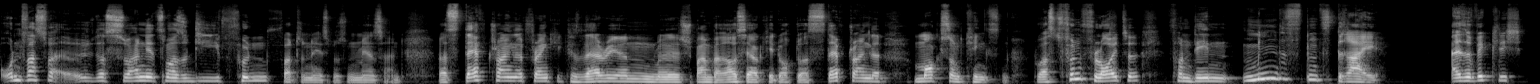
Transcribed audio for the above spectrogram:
und was war, das waren jetzt mal so die fünf, warte, nee, es müssen mehr sein. Du hast Death Triangle, Frankie Kazarian, äh, sparen wir raus, ja, okay, doch, du hast Death Triangle, Mox und Kingston. Du hast fünf Leute, von denen mindestens drei, also wirklich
